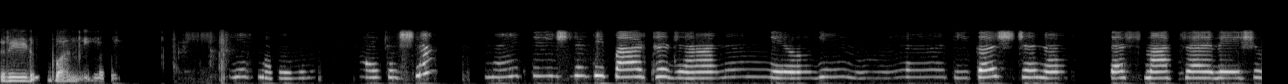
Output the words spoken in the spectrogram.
read one each. Yes, Mataji. Hare Krishna. नैतिष्ठति पार्थ जानन् योगी मुह्यति कश्चन तस्मात् सर्वेषु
